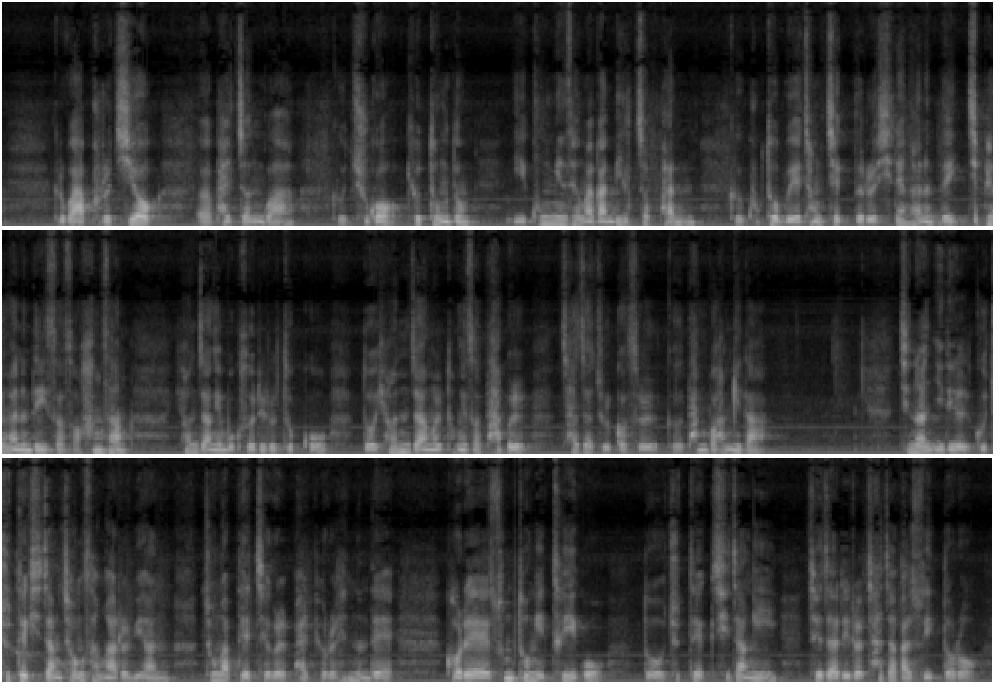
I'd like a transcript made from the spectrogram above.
그리고 앞으로 지역 어, 발전과 그 주거, 교통 등 이 국민 생활과 밀접한 그 국토부의 정책들을 실행하는 데 집행하는 데 있어서 항상 현장의 목소리를 듣고 또 현장을 통해서 답을 찾아줄 것을 그 당부합니다. 지난 1일 그 주택시장 정상화를 위한 종합 대책을 발표를 했는데 거래 숨통이 트이고 또 주택시장이 제자리를 찾아갈 수 있도록 어,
